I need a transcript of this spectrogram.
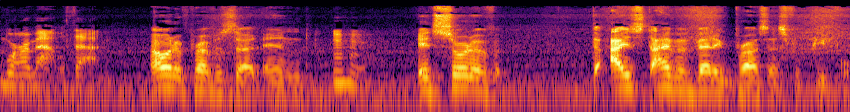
where I'm at with that. I want to preface that, and hmm it's sort of, I, I have a vetting process for people.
